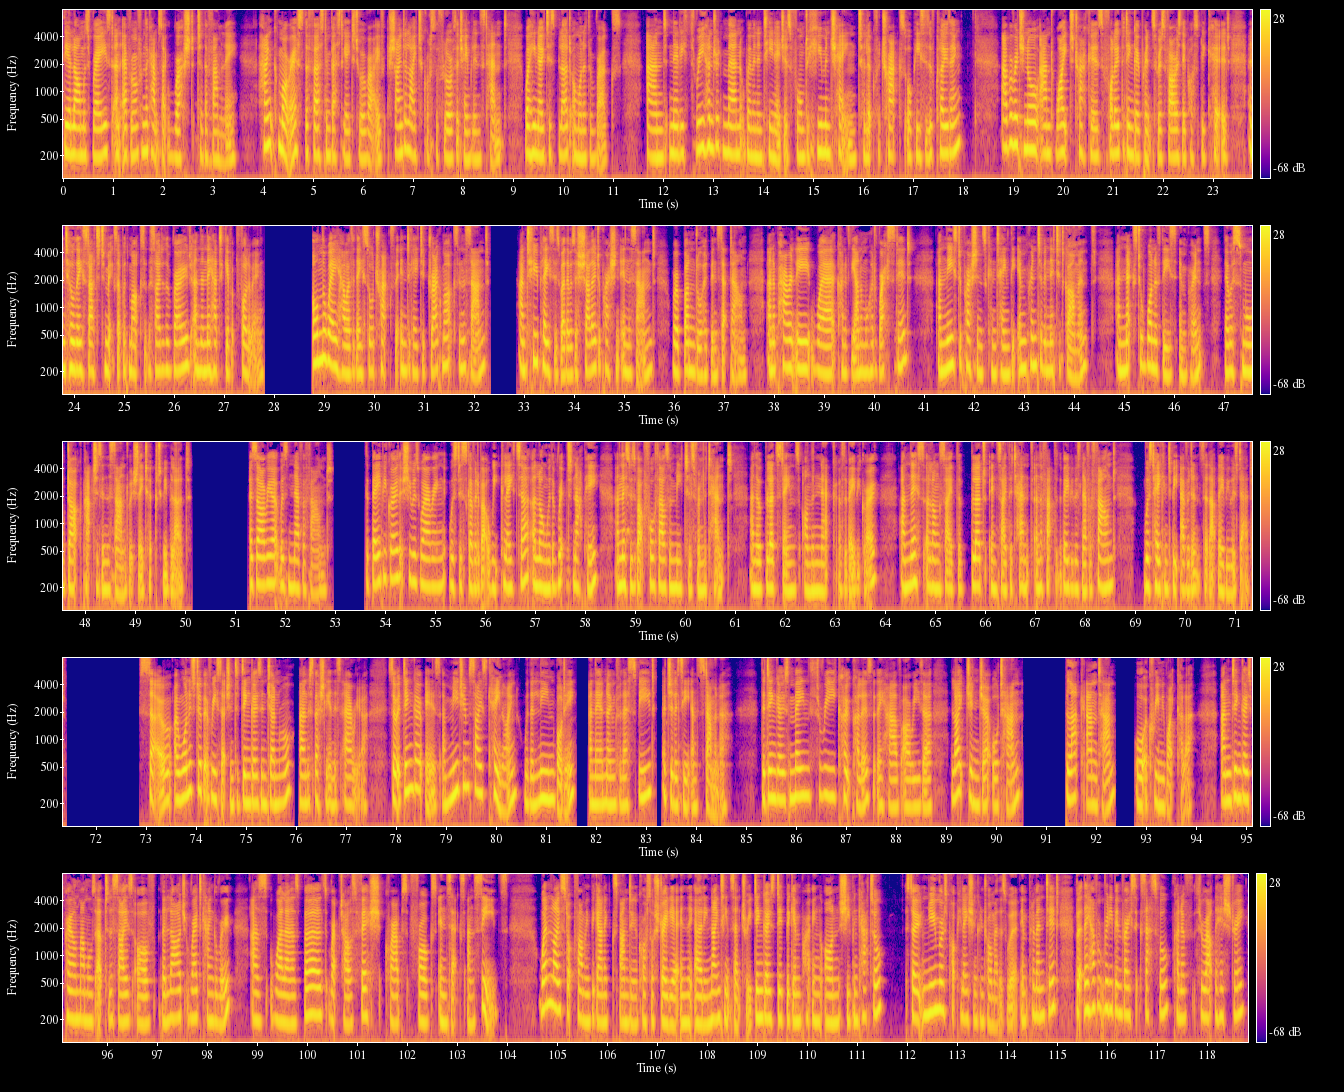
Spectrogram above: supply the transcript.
The alarm was raised and everyone from the campsite rushed to the family. Frank Morris, the first investigator to arrive, shined a light across the floor of the Chamberlain's tent, where he noticed blood on one of the rugs. And nearly 300 men, women, and teenagers formed a human chain to look for tracks or pieces of clothing. Aboriginal and white trackers followed the dingo prints for as far as they possibly could until they started to mix up with marks at the side of the road, and then they had to give up following. On the way, however, they saw tracks that indicated drag marks in the sand, and two places where there was a shallow depression in the sand where a bundle had been set down, and apparently where kind of the animal had rested. And these depressions contained the imprint of a knitted garment, and next to one of these imprints, there were small dark patches in the sand which they took to be blood. Azaria was never found. The baby grow that she was wearing was discovered about a week later, along with a ripped nappy, and this was about 4,000 metres from the tent, and there were bloodstains on the neck of the baby grow. And this, alongside the blood inside the tent and the fact that the baby was never found, was taken to be evidence that that baby was dead. So, I wanted to do a bit of research into dingoes in general, and especially in this area. So, a dingo is a medium sized canine with a lean body and they are known for their speed, agility, and stamina. The dingo's main three coat colours that they have are either light ginger or tan, black and tan, or a creamy white colour. And dingoes prey on mammals up to the size of the large red kangaroo, as well as birds, reptiles, fish, crabs, frogs, insects, and seeds. When livestock farming began expanding across Australia in the early 19th century, dingoes did begin preying on sheep and cattle, so numerous population control methods were implemented, but they haven't really been very successful kind of throughout the history.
